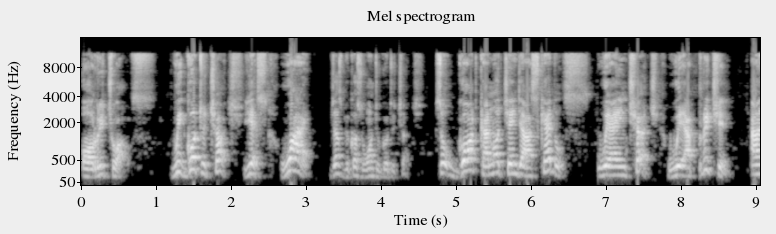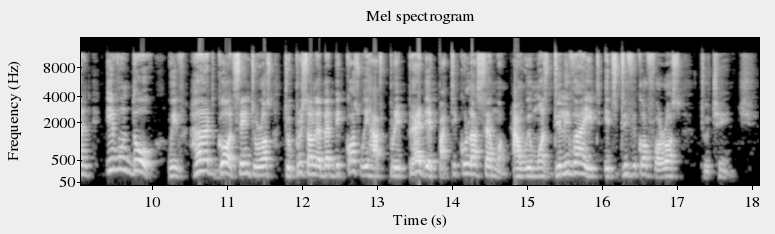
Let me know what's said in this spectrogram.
or rituals. We go to church, yes. Why? Just because we want to go to church. So God cannot change our schedules. We are in church, we are preaching. And even though we've heard God saying to us to preach on bed, because we have prepared a particular sermon and we must deliver it, it's difficult for us to change.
